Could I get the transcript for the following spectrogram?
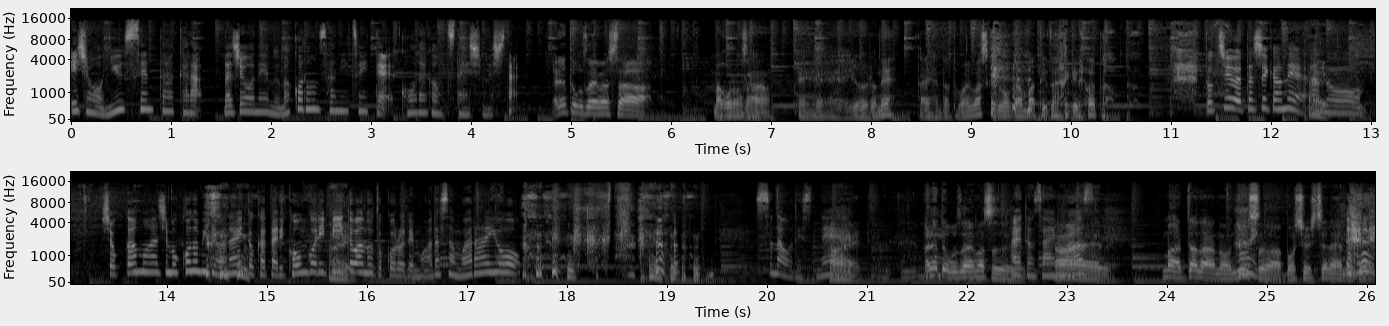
以上ニュースセンターからラジオネームマコロンさんについてコーナーがお伝えしました。ありがとうございました。マコロンさん、えー、いろいろね大変だと思いますけども 頑張っていただければと。途中私がね、はい。あの食感も味も好みではないと語り 今後リピートはのところでも、和田さん笑いを 素直ですね、はい。ね。ありがとうございます。ありがとうございます。はい。まあただあのニュースは募集してないので、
